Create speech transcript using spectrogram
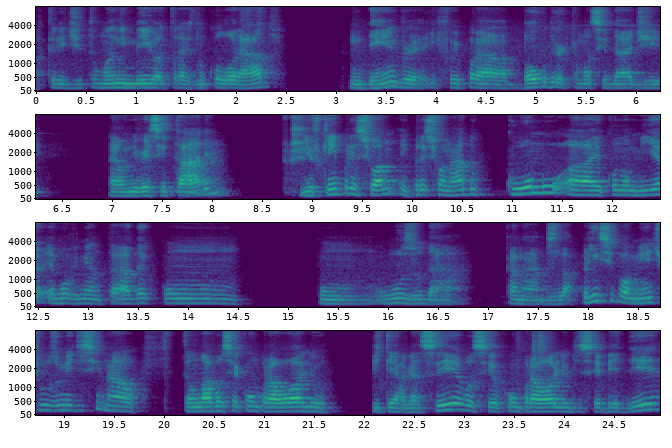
acredito, um ano e meio atrás no Colorado, em Denver, e fui para Boulder, que é uma cidade é, universitária, uhum. e eu fiquei impressionado, impressionado como a economia é movimentada com, com o uso da cannabis lá, principalmente o uso medicinal. Então lá você compra óleo de THC, você compra óleo de CBD.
